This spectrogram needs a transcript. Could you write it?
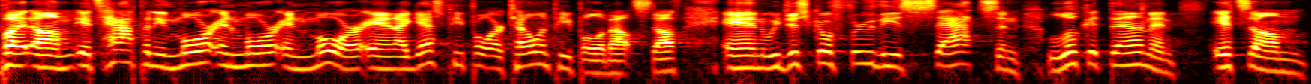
but um, it's happening more and more and more. And I guess people are telling people about stuff. And we just go through these stats and look at them, and it's. Um,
